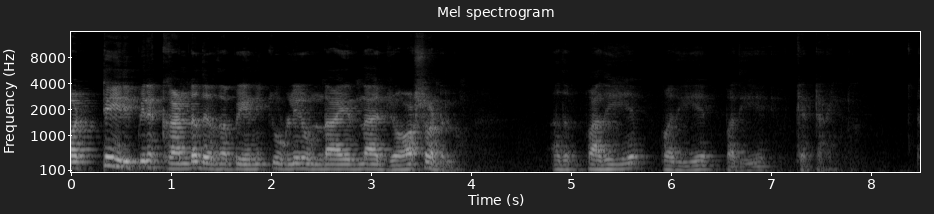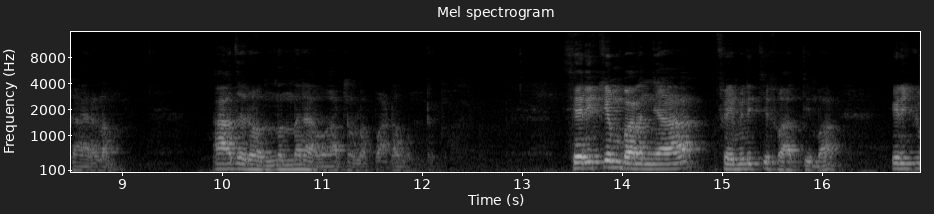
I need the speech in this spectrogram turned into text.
ഒറ്റ ഇരിപ്പിനെ കണ്ടു തീർന്നപ്പോൾ ഉണ്ടായിരുന്ന ഉള്ളിലുണ്ടായിരുന്ന രോഷമുണ്ടല്ലോ അത് പതിയെ പതിയെ പതിയെ കെട്ടണി. കാരണം അതൊരു ഒന്നൊന്നര അവാർഡിനുള്ള പടമുണ്ട്. ശരിക്കും പറഞ്ഞ ഫെമിനിറ്റി ഫാത്തിമ എനിക്ക്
